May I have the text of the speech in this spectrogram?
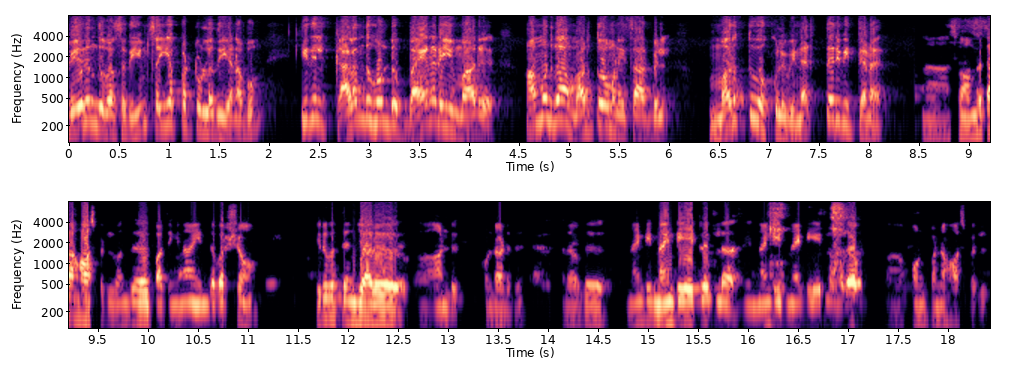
பேருந்து வசதியும் செய்யப்பட்டுள்ளது எனவும் இதில் கலந்து கொண்டு பயனடையுமாறு அமிர்தா மருத்துவமனை சார்பில் மருத்துவ குழுவினர் தெரிவித்தனர். ஸோ அமிர்தா ஹாஸ்பிட்டல் வந்து பாத்தீங்கன்னா இந்த வருஷம் இருபத்தஞ்சாவது ஆண்டு. கொண்டாடுது. அதாவது நைன்டீன் நைன்டி எயிட்ல நைன்டீன் நைன்டி எயிட்ல முதல் ஃபவுண்ட் பண்ண ஹாஸ்பிட்டல்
